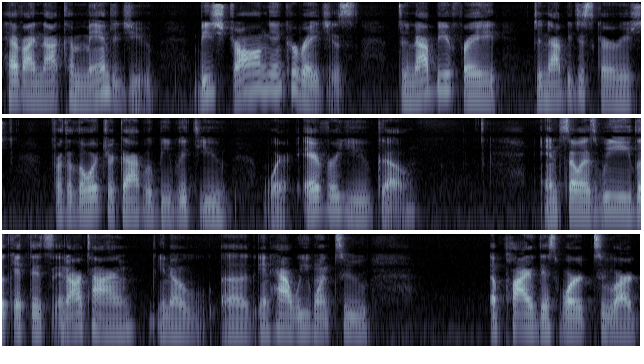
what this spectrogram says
Have I not commanded you? Be strong and courageous. Do not be afraid. Do not be discouraged, for the Lord your God will be with you wherever you go. And so, as we look at this in our time, you know, uh, in how we want to apply this word to our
